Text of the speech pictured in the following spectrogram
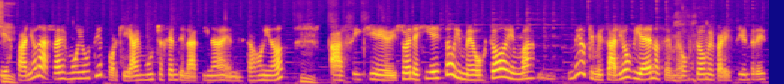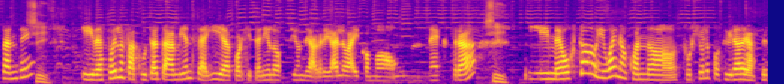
Y español allá es muy útil porque hay mucha gente latina en Estados Unidos, mm. así que yo elegí esto y me gustó y más, veo que me salió bien, o sea, me gustó, me pareció interesante. Y después en la facultad también seguía porque tenía la opción de agregarlo ahí como un extra. Sí. Y me gustó y bueno, cuando surgió la posibilidad de hacer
